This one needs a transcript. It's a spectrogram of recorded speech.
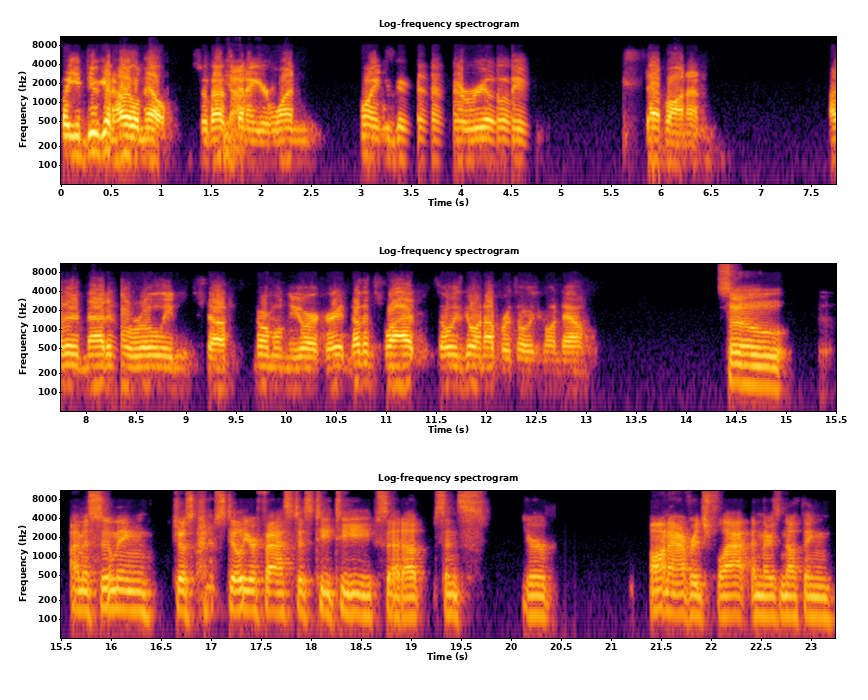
but you do get Harlem Hill. So that's Yeah. kind of your one point. You're gonna really step on it. Other than that, it's all rolling stuff. Normal New York, right? Nothing's flat. It's always going up or it's always going down. So I'm assuming just still your fastest TT setup since you're on average flat and there's nothing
